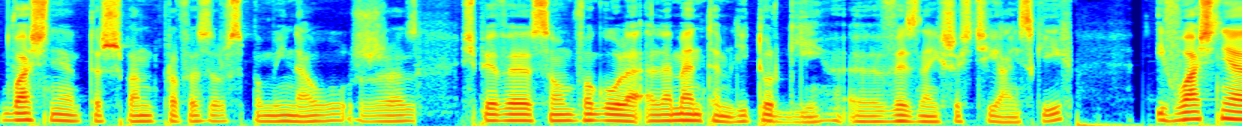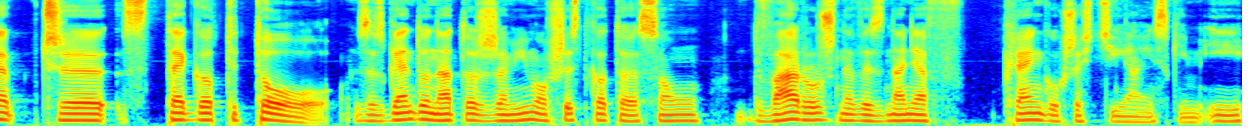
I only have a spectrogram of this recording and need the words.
właśnie też pan profesor wspominał, że Śpiewy są w ogóle elementem liturgii e, wyznań chrześcijańskich. I właśnie czy z tego tytułu, ze względu na to, że mimo wszystko to są dwa różne wyznania w kręgu chrześcijańskim i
